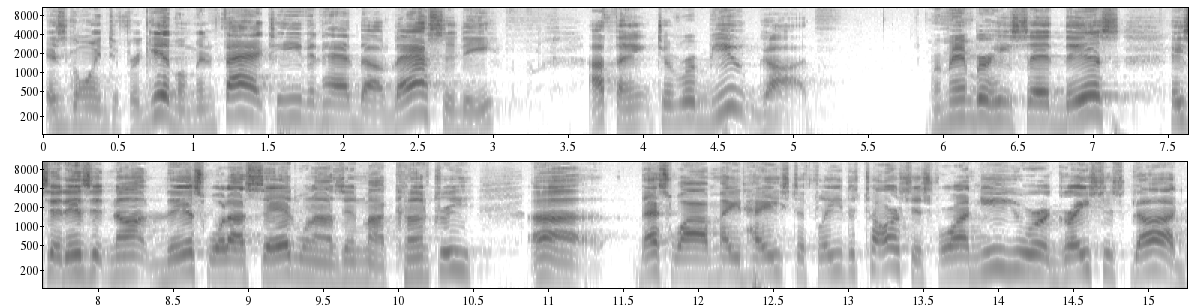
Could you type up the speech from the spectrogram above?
is going to forgive him. In fact, he even had the audacity, I think, to rebuke God. Remember, he said this? He said, Is it not this what I said when I was in my country? Uh, that's why I made haste to flee to Tarshish, for I knew you were a gracious God,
